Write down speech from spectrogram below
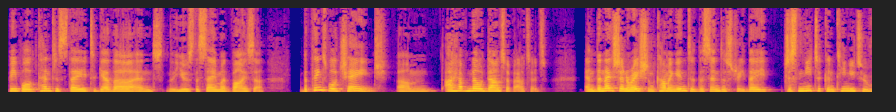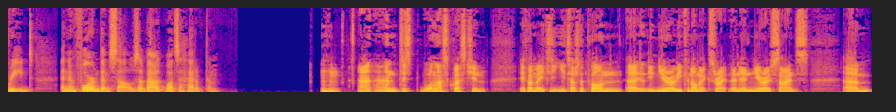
people tend to stay together and use the same advisor. But things will change. Um, I have no doubt about it. And the next generation coming into this industry, they just need to continue to read and inform themselves about what's ahead of them. Mm-hmm. And, and, just one last question, if I may, you touched upon uh, neuroeconomics, right, and, and neuroscience. Um,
